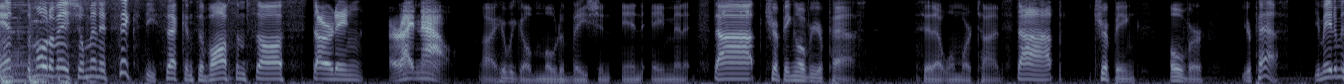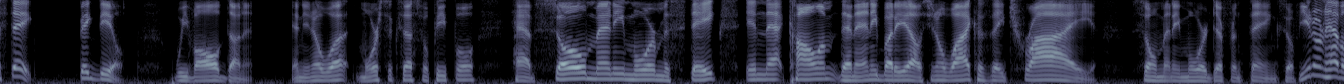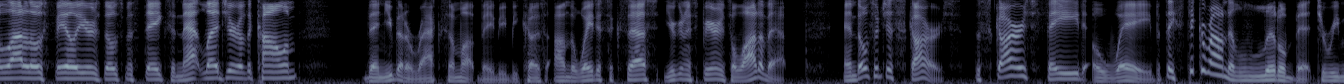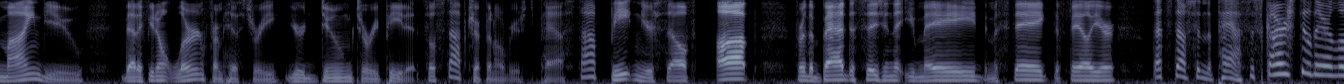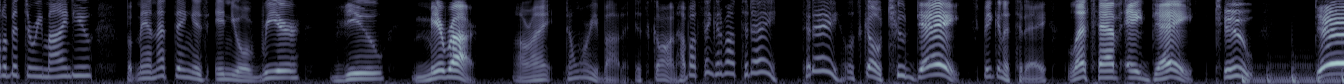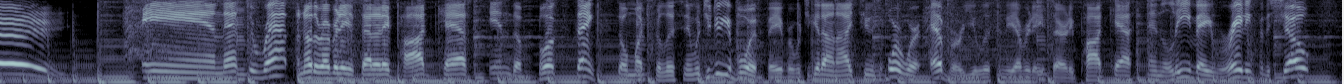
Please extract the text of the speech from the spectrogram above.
It's the Motivational Minute 60 seconds of awesome sauce starting right now. All right, here we go. Motivation in a minute. Stop tripping over your past. Say that one more time. Stop tripping over your past. You made a mistake. Big deal. We've all done it. And you know what? More successful people have so many more mistakes in that column than anybody else. You know why? Because they try so many more different things. So if you don't have a lot of those failures, those mistakes in that ledger of the column, then you better rack some up, baby, because on the way to success, you're going to experience a lot of that. And those are just scars. The scars fade away, but they stick around a little bit to remind you that if you don't learn from history, you're doomed to repeat it. So stop tripping over your past. Stop beating yourself up for the bad decision that you made, the mistake, the failure. That stuff's in the past. The scar's still there a little bit to remind you, but man, that thing is in your rear view mirror. All right? Don't worry about it. It's gone. How about thinking about today? Today. Let's go. Today. Speaking of today, let's have a day. Today. And that's a wrap. Another Everyday Saturday podcast in the books. Thanks so much for listening. Would you do your boy a favor? Would you get on iTunes or wherever you listen to the Everyday Saturday podcast and leave a rating for the show?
